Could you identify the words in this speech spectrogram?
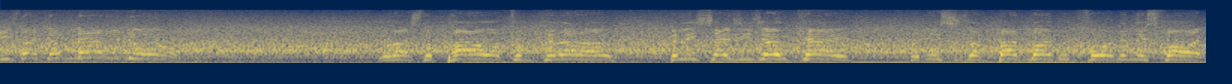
He's like a matador. Well, that's the power from Canelo. Billy says he's okay, but this is a bad moment for him in this fight.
